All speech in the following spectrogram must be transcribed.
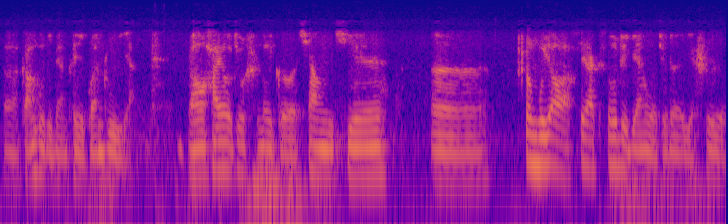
呃港股这边可以关注一点，然后还有就是那个像一些呃生物药啊 CXO 这边，我觉得也是。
